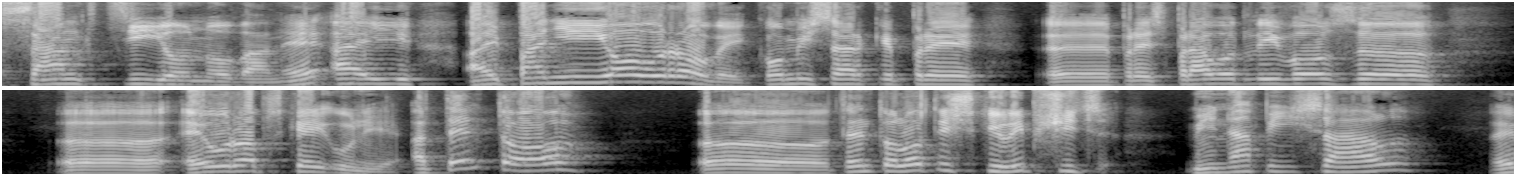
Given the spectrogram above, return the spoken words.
sankcionované aj, aj pani Jourovej, komisárke pre, e, pre spravodlivosť e, E, Európskej únie. A tento, tento lotyšský Lipšic mi napísal, hej,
